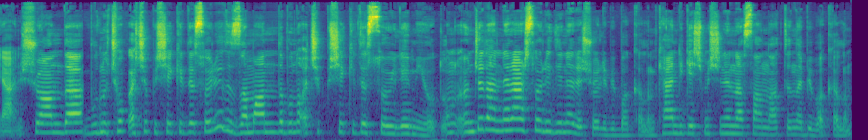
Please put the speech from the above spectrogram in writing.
Yani şu anda bunu çok açık bir şekilde söyledi. Zamanında bunu açık bir şekilde söylemiyordu. Onun önceden neler söylediğine de şöyle bir bakalım. Kendi geçmişini nasıl anlattığına bir bakalım.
